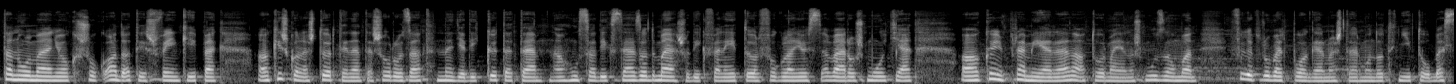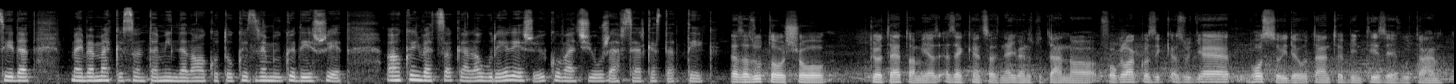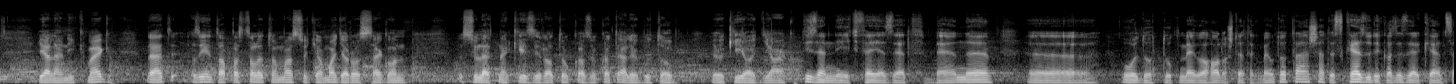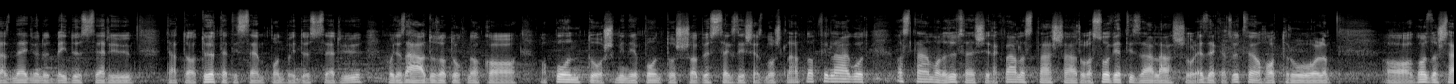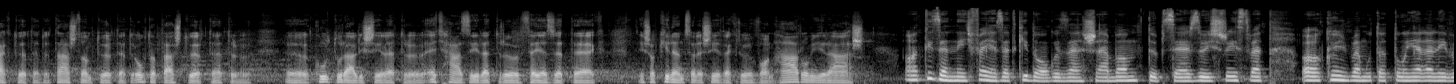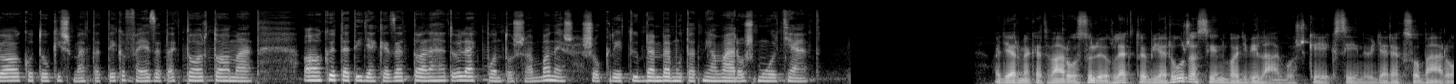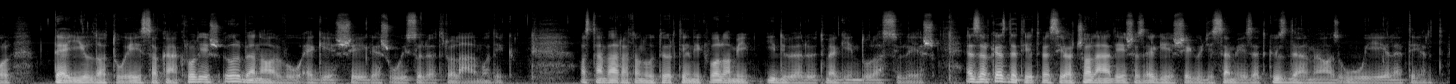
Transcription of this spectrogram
Tanulmányok, sok adat és fényképek. A kiskolás története sorozat negyedik kötete a 20. század második felétől foglalja össze a város múltját. A könyv premiérrel a Torma János Múzeumban Fülöp Robert polgármester mondott nyitó beszédet, melyben megköszönte minden alkotó közreműködését. A könyvet Szakáll Aurél és ő Kovács József szerkesztették. Ez az utolsó kötet, ami az 1945 után foglalkozik, ez ugye hosszú idő után, több mint tíz év után jelenik meg, de hát az én tapasztalatom az, hogyha Magyarországon születnek kéziratok, azokat előbb-utóbb kiadják. 14 fejezetben oldottuk meg a halastetek bemutatását. Ez kezdődik az 1945-ben időszerű, tehát a történeti szempontból időszerű, hogy az áldozatoknak a, a pontos, minél pontosabb összegzéshez most látnak világot. Aztán van az 50-es évek választásáról, a szovjetizálásról, 1956-ról, a gazdaságtörténetről, társadalomtörténetről, oktatástörténetről, kulturális életről, egyház életről fejezetek, és a 90-es évekről van három írás, a 14 fejezet kidolgozásában több szerző is részt vett, a könyvbemutatón jelenlévő alkotók ismertették a fejezetek tartalmát. A kötet igyekezett a lehető legpontosabban és sokrétűbben bemutatni a város múltját. A gyermeket váró szülők legtöbbje rózsaszín vagy világos kék színű gyerekszobáról, illatú éjszakákról és ölben alvó egészséges újszülöttről álmodik aztán váratlanul történik valami, idő előtt megindul a szülés. Ezzel kezdetét veszi a család és az egészségügyi személyzet küzdelme az új életért.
